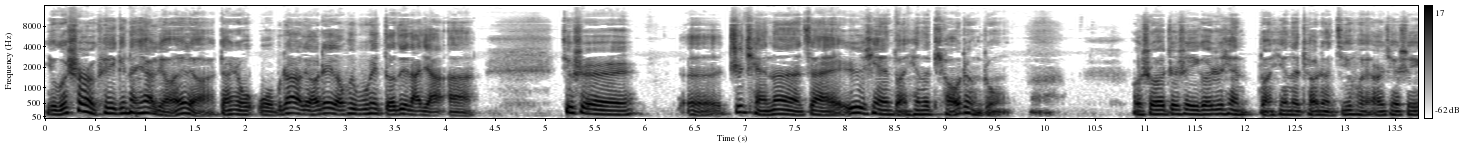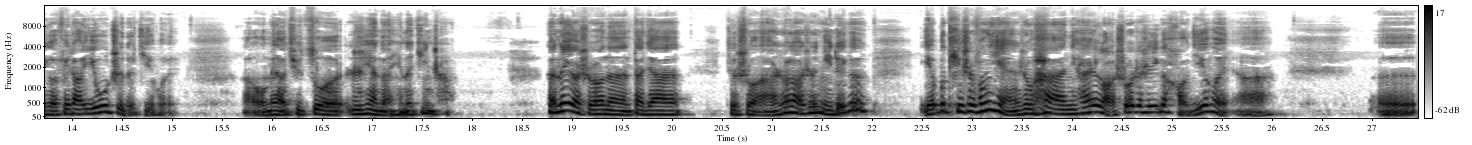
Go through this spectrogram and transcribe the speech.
有个事儿可以跟大家聊一聊啊，但是我不知道聊这个会不会得罪大家啊。就是呃，之前呢，在日线、短线的调整中啊，我说这是一个日线、短线的调整机会，而且是一个非常优质的机会啊，我们要去做日线、短线的进场。那那个时候呢，大家就说啊，说老师你这个也不提示风险是吧？你还老说这是一个好机会啊，呃，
